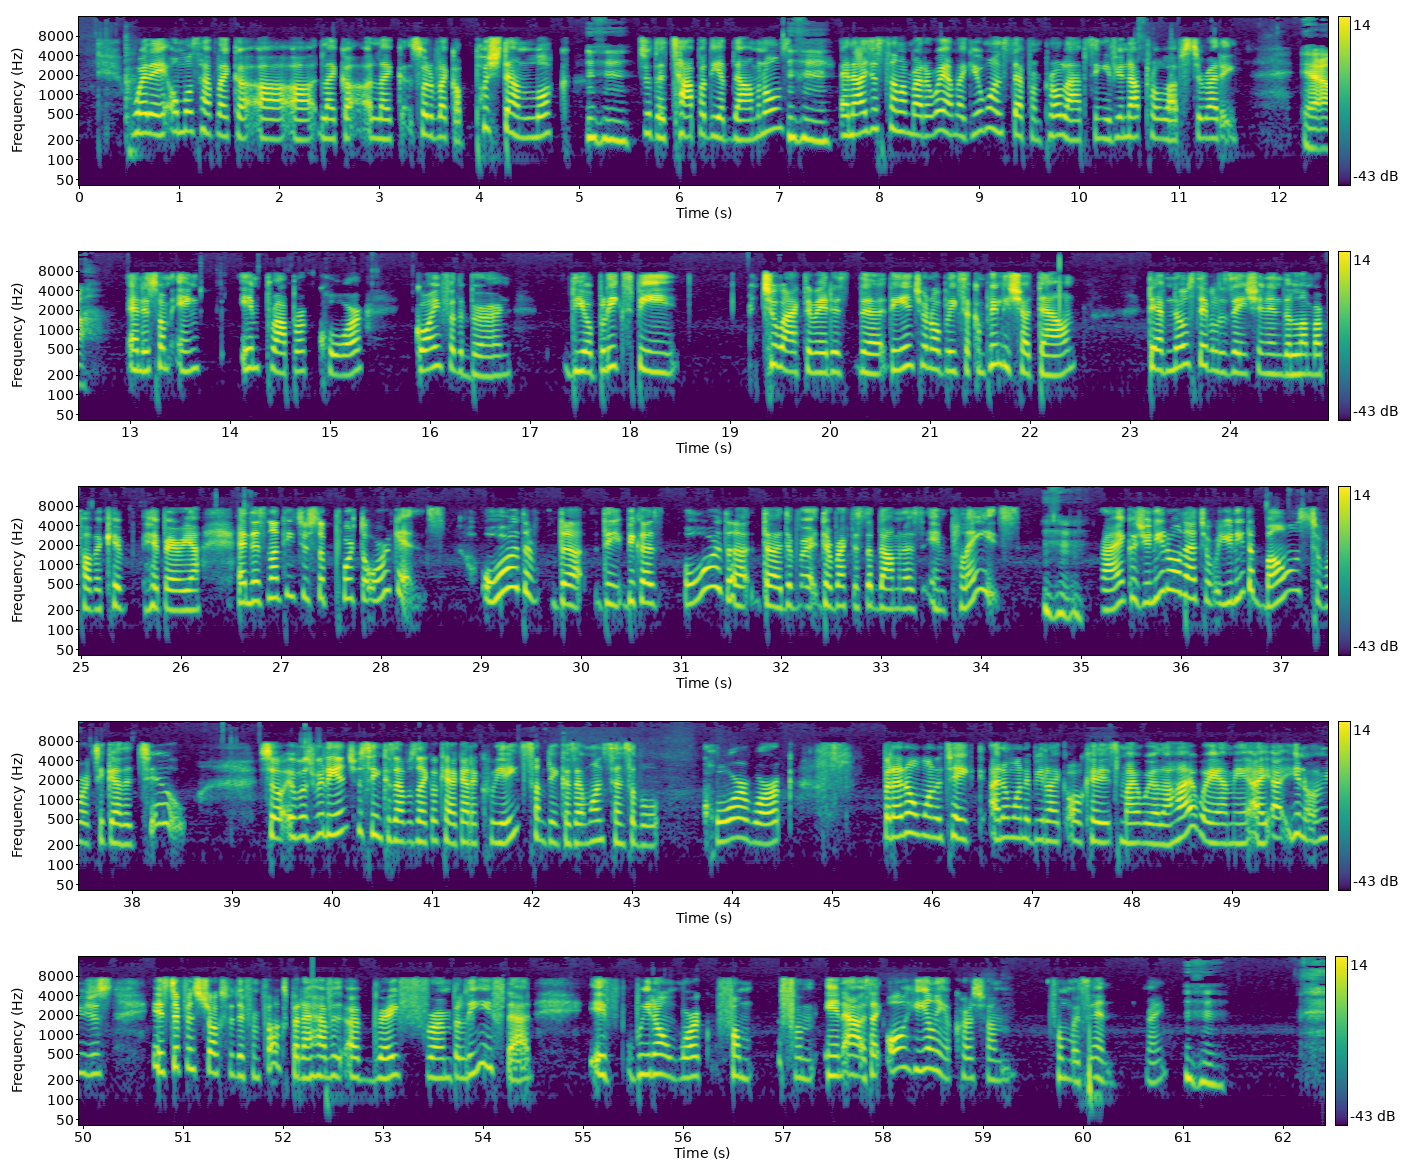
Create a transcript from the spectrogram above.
where they almost have like a, a, a like a like sort of like a push down look mm-hmm. to the top of the abdominals. Mm-hmm. And I just tell them right away, I'm like, you're one step from prolapsing if you're not prolapsed already. Yeah. And it's from in, improper core, going for the burn, the obliques being too activated. The the internal obliques are completely shut down. They have no stabilization in the lumbar pelvic hip, hip area, and there's nothing to support the organs or the the the because or the the the, the rectus abdominis in place, mm-hmm. right? Because you need all that to you need the bones to work together too. So it was really interesting because I was like, okay, I got to create something because I want sensible core work, but I don't want to take. I don't want to be like, okay, it's my way or the highway. I mean, I, I you know, you just it's different strokes for different folks. But I have a, a very firm belief that if we don't work from from in out. It's like all healing occurs from from within, right? Mm-hmm.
